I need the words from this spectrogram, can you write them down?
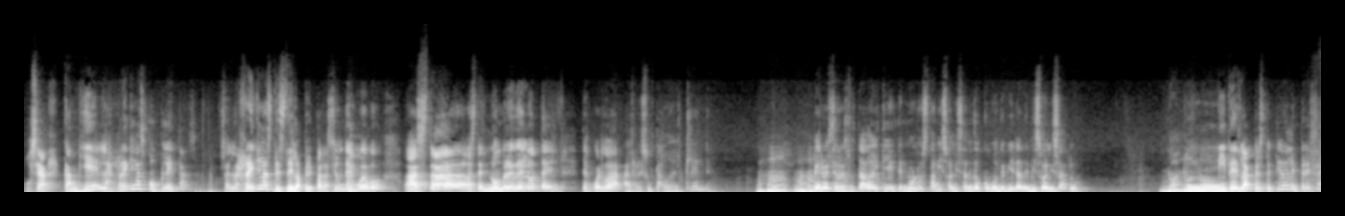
O sea, cambié las reglas completas, o sea, las reglas desde la preparación del huevo hasta, hasta el nombre del hotel, de acuerdo a- al resultado del cliente. Pero ese resultado del cliente no lo está visualizando como debiera de visualizarlo. No, no, no. Ni de la perspectiva de la empresa,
